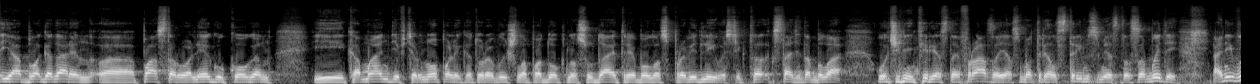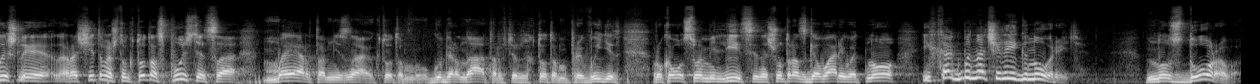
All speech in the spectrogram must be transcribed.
я благодарен э, пастору Олегу Коган и команде в Тернополе, которая вышла под окна суда и требовала справедливости. Кстати, там была очень интересная фраза, я смотрел стрим с места событий. Они вышли, рассчитывая, что кто-то спустится, мэр, там, не знаю, кто там, губернатор, кто там выйдет, руководство милиции, начнут разговаривать, но их как бы начали игнорить. Но здорово,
